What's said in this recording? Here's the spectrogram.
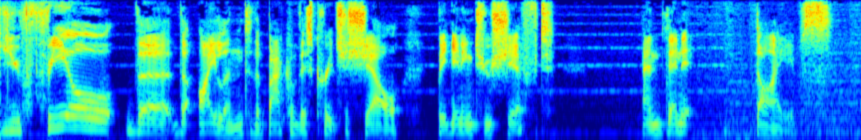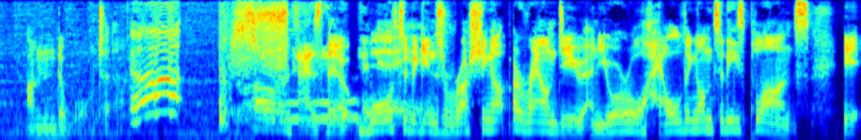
You feel the the island, the back of this creature's shell, beginning to shift, and then it dives underwater. Ah! As the water begins rushing up around you and you're all holding onto these plants, it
